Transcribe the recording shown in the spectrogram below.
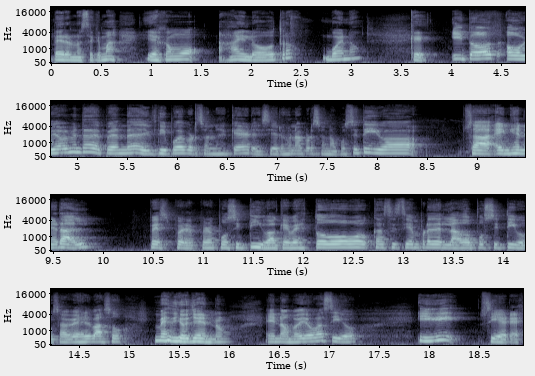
pero no sé qué más. Y es como, ajá, ¿y lo otro? Bueno, ¿qué? Y todo, obviamente depende del tipo de persona que eres. Si eres una persona positiva, o sea, en general, pues, pero, pero positiva, que ves todo casi siempre del lado positivo, o sea, ves el vaso medio lleno, y no medio vacío. Y si eres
